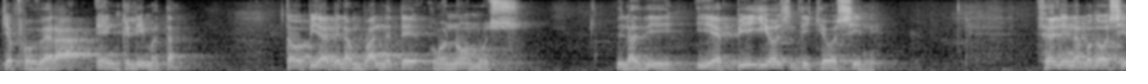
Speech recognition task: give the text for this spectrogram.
και φοβερά εγκλήματα τα οποία επιλαμβάνεται ο νόμος δηλαδή η επίγειος δικαιοσύνη. Θέλει να αποδώσει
